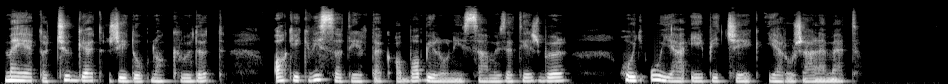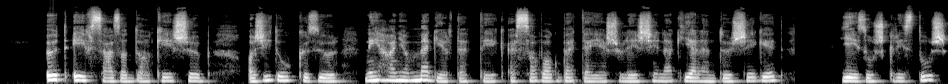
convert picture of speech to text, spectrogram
melyet a csügget zsidóknak küldött, akik visszatértek a babiloni számüzetésből, hogy újjáépítsék Jeruzsálemet. Öt évszázaddal később a zsidók közül néhányan megértették e szavak beteljesülésének jelentőségét Jézus Krisztus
